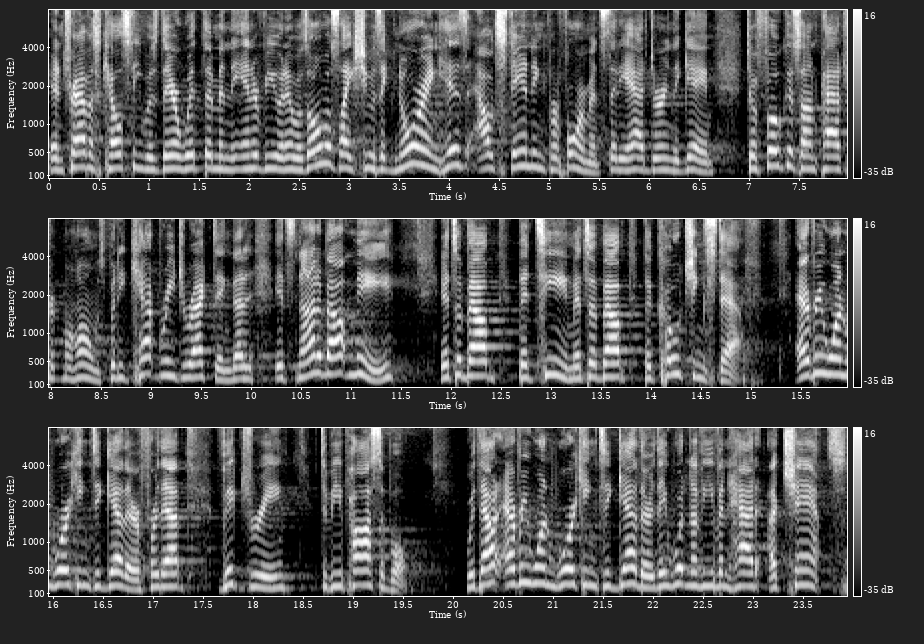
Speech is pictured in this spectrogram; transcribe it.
And Travis Kelce was there with them in the interview, and it was almost like she was ignoring his outstanding performance that he had during the game to focus on Patrick Mahomes. But he kept redirecting that it's not about me, it's about the team, it's about the coaching staff. Everyone working together for that victory to be possible. Without everyone working together, they wouldn't have even had a chance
